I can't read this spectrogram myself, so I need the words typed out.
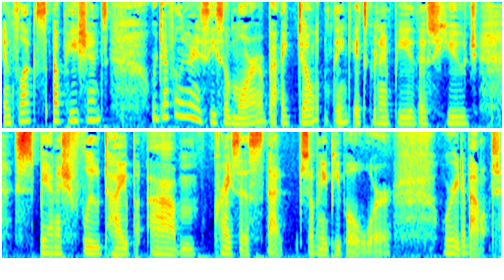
influx of patients? We're definitely going to see some more, but I don't think it's going to be this huge Spanish flu type um, crisis that so many people were worried about.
